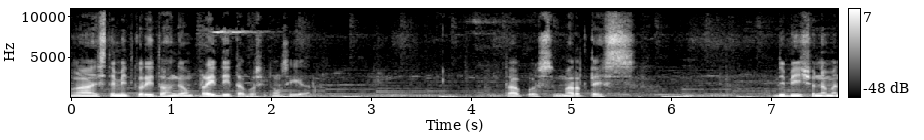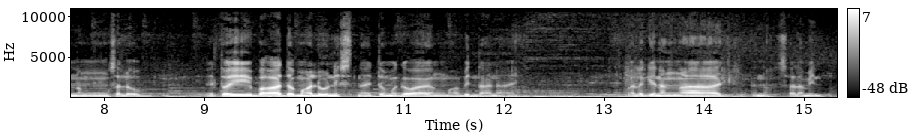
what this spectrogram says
Mga estimate ko rito hanggang Friday tapos itong CR. Tapos Martes, division naman ng sa loob. Ito ay baka daw mga lunis na ito magawa ang mga bintana ay. Malagyan ng ah, ano, salamin.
